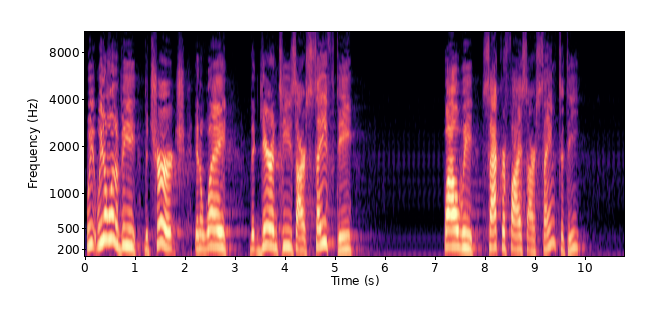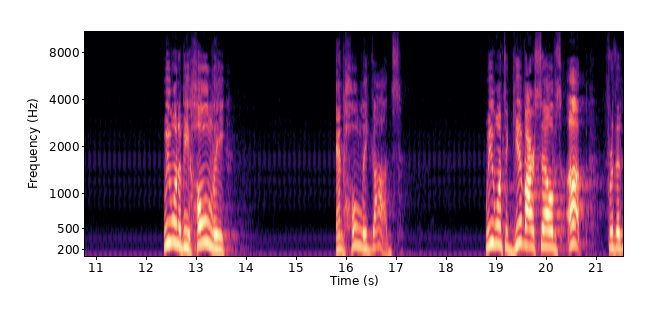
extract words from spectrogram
We, we don't want to be the church in a way that guarantees our safety while we sacrifice our sanctity. We want to be holy and holy gods. We want to give ourselves up for the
